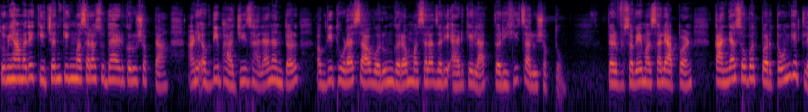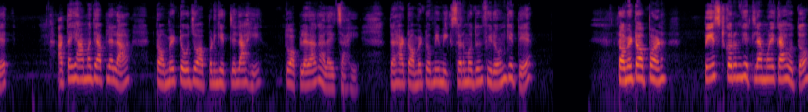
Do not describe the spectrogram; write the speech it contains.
तुम्ही ह्यामध्ये किचन किंग मसालासुद्धा ॲड करू शकता. आणि अगदी भाजी झाल्यानंतर अगदी थोडासा वरून गरम मसाला जरी ॲड केला तरीही चालू शकतो. तर सगळे मसाले आपण कांद्यासोबत परतवून घेतलेत. आता ह्यामध्ये आपल्याला टॉमॅटो जो आपण घेतलेला आहे तो आपल्याला घालायचा आहे. तर हा टॉमॅटो मी मिक्सरमधून फिरवून घेते. टॉमॅटो आपण पेस्ट करून घेतल्यामुळे काय होतं?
